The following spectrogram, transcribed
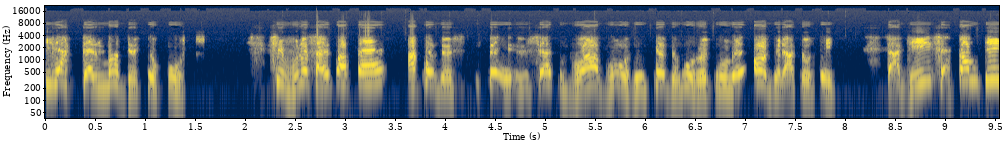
il y a tellement de secousses. Si vous ne savez pas faire, à cause de ce- cette voie, vous risquez de vous retrouver hors de la société. C'est-à-dire, c'est comme si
